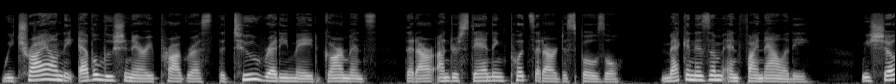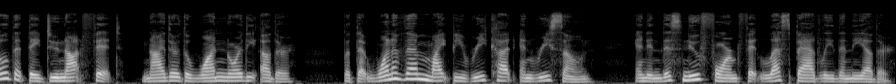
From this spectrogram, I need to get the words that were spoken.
we try on the evolutionary progress the two ready made garments that our understanding puts at our disposal mechanism and finality. We show that they do not fit, neither the one nor the other, but that one of them might be recut and resewn, and in this new form fit less badly than the other.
